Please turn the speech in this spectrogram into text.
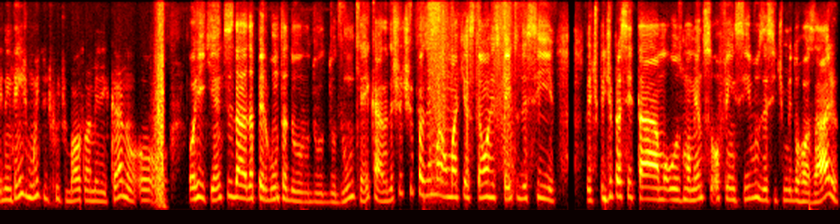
ele entende muito de futebol sul-americano. Ô, ô, Rick, antes da, da pergunta do, do, do Dunk aí, cara, deixa eu te fazer uma, uma questão a respeito desse. Eu te pedi para citar os momentos ofensivos desse time do Rosário.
